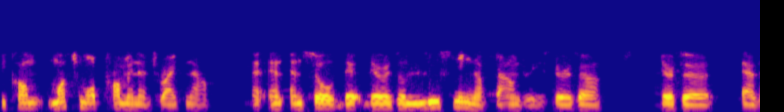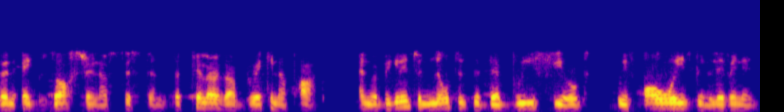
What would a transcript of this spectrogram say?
become much more prominent right now. And, and, and so there, there is a loosening of boundaries. There's a, there's a, as an exhaustion of systems. The pillars are breaking apart and we're beginning to notice the debris field we've always been living in.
